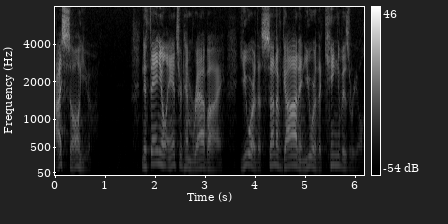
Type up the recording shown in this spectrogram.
I saw you. Nathanael answered him, Rabbi, you are the Son of God, and you are the King of Israel.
